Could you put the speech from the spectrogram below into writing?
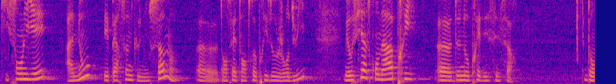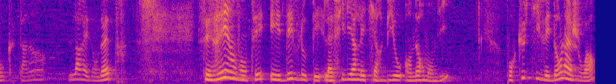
qui sont liés à nous, les personnes que nous sommes euh, dans cette entreprise aujourd'hui, mais aussi à ce qu'on a appris euh, de nos prédécesseurs. Donc, la raison d'être, c'est réinventer et développer la filière laitière bio en Normandie pour cultiver dans la joie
